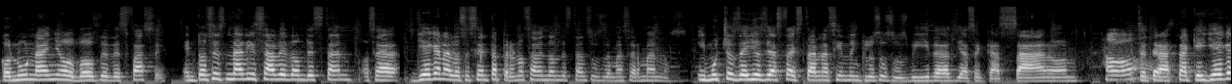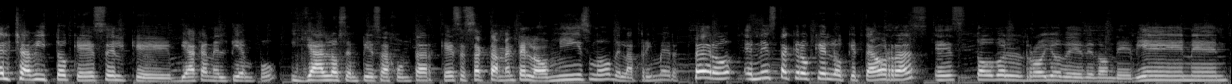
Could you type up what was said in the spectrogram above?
con un año o dos de desfase. Entonces nadie sabe dónde están. O sea, llegan a los 60, pero no saben dónde están sus demás hermanos. Y muchos de ellos ya están haciendo incluso sus vidas, ya se casaron, Oh. etcétera, hasta que llega el chavito que es el que viaja en el tiempo y ya los empieza a juntar, que es exactamente lo mismo de la primera. Pero en esta creo que lo que te ahorras es todo el rollo de, de dónde vienen,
